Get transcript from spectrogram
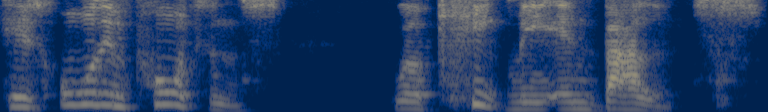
his all importance will keep me in balance.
